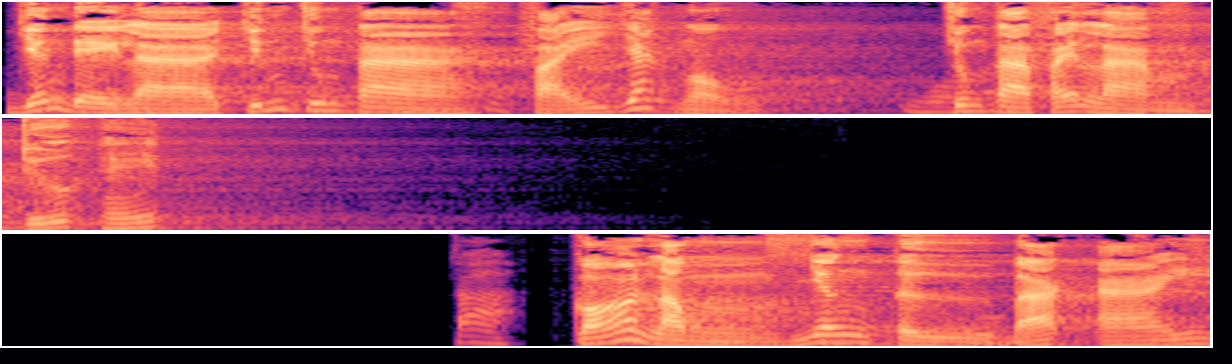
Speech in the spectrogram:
Vấn đề là chính chúng ta phải giác ngộ, Chúng ta phải làm trước hết. Có lòng nhân từ bác ái.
